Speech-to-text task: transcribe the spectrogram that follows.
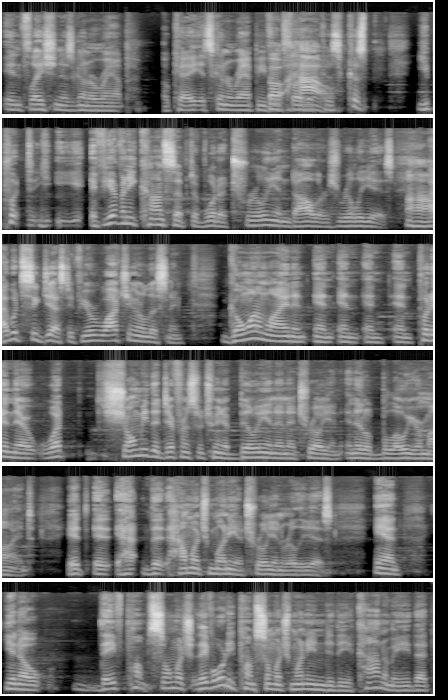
inflation is going to ramp. Okay, it's going to ramp even But further how? because you put if you have any concept of what a trillion dollars really is, Uh-huh. I would suggest if you're watching or listening, go online and and and and and put in there what show me the difference between a billion and a trillion, and it'll blow your mind. It it that how much money a trillion really is, and you know. They've pumped so much. They've already pumped so much money into the economy that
